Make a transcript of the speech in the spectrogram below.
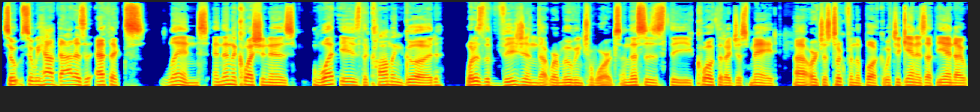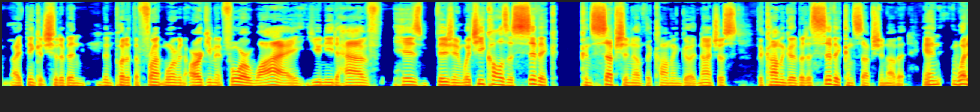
so so we have that as an ethics lens, and then the question is, what is the common good what is the vision that we're moving towards? And this is the quote that I just made uh, or just took from the book, which again is at the end. I, I think it should have been been put at the front, more of an argument for why you need to have his vision, which he calls a civic conception of the common good, not just the common good, but a civic conception of it. And what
